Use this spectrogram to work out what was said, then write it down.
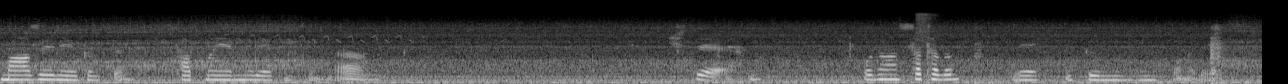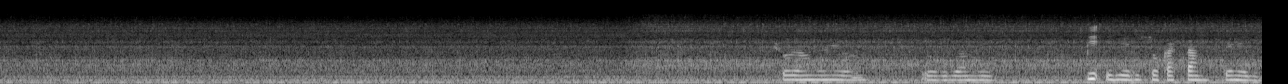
Mağazaya da yakınsın. Satma yerine de yakınsın. Aa. İşte o zaman satalım ve ilk bölümümüzün sona verelim. Yoldan değil. Bir ileri sokaktan dönelim.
